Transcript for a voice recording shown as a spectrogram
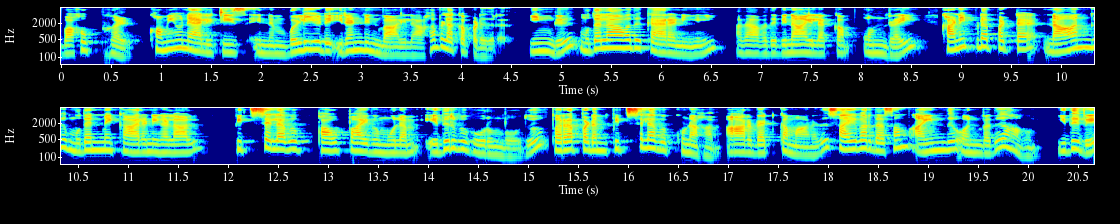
வகுப்புகள் கம்யூனாலிட்டிஸ் என்னும் வெளியீடு இரண்டின் வாயிலாக விளக்கப்படுகிறது. இங்கு முதலாவது காரணியை அதாவது வினா இலக்கம் ஒன்றை கணிப்பிடப்பட்ட நான்கு முதன்மை காரணிகளால் பிற்செலவு பகுப்பாய்வு மூலம் எதிர்வு கூறும்போது பெறப்படும் பிற்செலவு குணகம் ஆர் வெட்கமானது சைவர் தசம் ஐந்து ஒன்பது ஆகும். இதுவே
